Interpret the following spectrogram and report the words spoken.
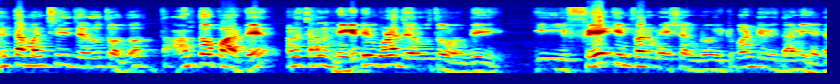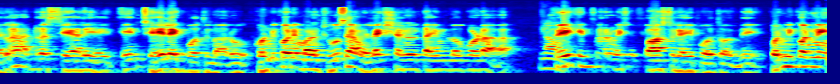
ఎంత మంచి జరుగుతుందో దాంతో పాటే మనకు చాలా నెగిటివ్ కూడా జరుగుతూ ఉంది ఈ ఫేక్ ఇన్ఫర్మేషన్లు ఇటువంటివి దాన్ని ఎలా అడ్రస్ చేయాలి? ఏం చేయలేకపోతున్నారు? కొన్ని కొన్ని మనం చూసాం ఎలక్షన్ టైంలో కూడా ఫేక్ ఇన్ఫర్మేషన్ ఫాస్ట్గా అయిపోతుంది. కొన్ని కొన్ని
